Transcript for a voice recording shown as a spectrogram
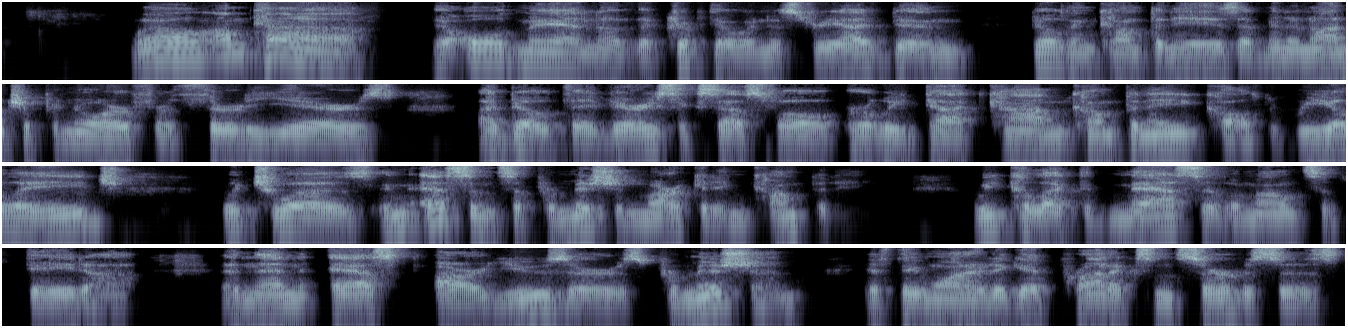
Well, I'm kind of the old man of the crypto industry. I've been building companies. I've been an entrepreneur for 30 years. I built a very successful early dot com company called RealAge, which was, in essence, a permission marketing company. We collected massive amounts of data and then asked our users permission if they wanted to get products and services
